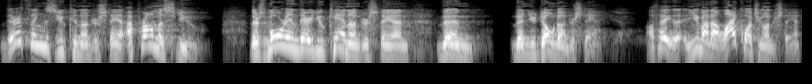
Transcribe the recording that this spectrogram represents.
There are things you can understand. I promise you. There's more in there you can understand than, than you don't understand. I'll tell you that. You might not like what you understand.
